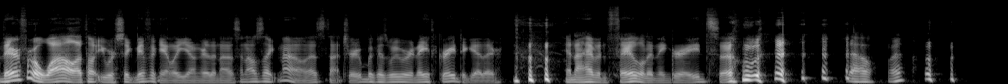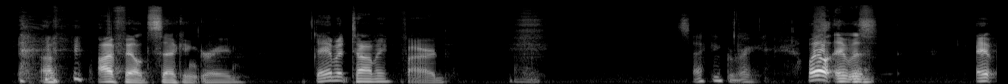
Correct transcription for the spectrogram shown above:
There for a while, I thought you were significantly younger than us, and I was like, "No, that's not true," because we were in eighth grade together, and I haven't failed any grades. So, no, what? I failed second grade. Damn it, Tommy, fired. Second grade. Well, it was. It,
